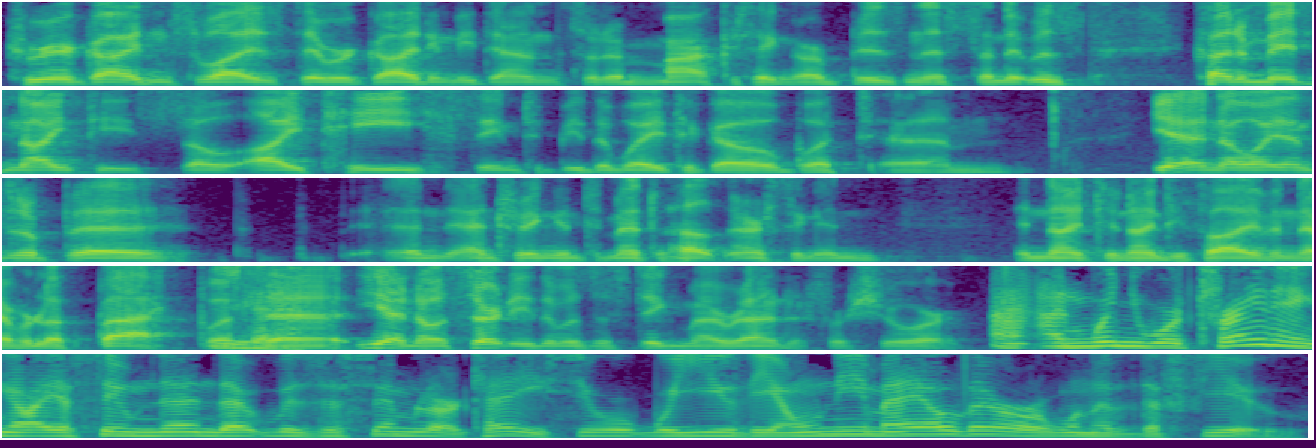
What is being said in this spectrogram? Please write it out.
career guidance wise, they were guiding me down sort of marketing or business, and it was kind of mid '90s, so IT seemed to be the way to go. But um, yeah, no, I ended up uh, entering into mental health nursing in in 1995 and never looked back. But Yeah. uh, yeah, no, certainly there was a stigma around it for sure. And when you were training, I assume then that was a similar case. You were, were you the only male there or one of the few?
